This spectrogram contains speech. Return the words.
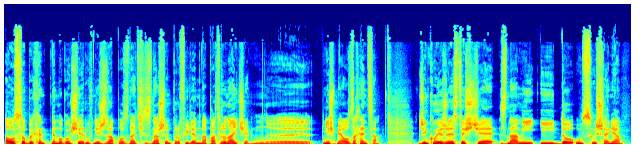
a osoby chętne mogą się również zapoznać z naszym profilem na Patronajcie. Eee, nieśmiało zachęcam. Dziękuję, że jesteście z nami i do usłyszenia.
